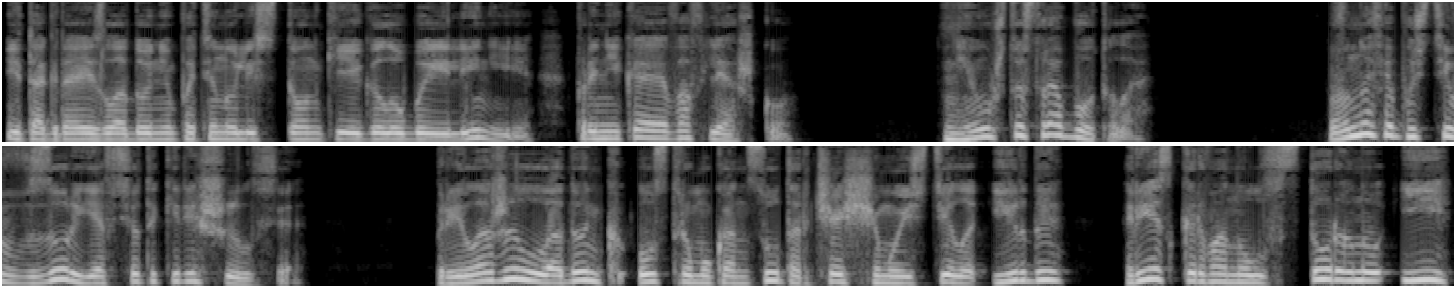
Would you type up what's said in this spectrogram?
И тогда из ладони потянулись тонкие голубые линии, проникая во фляжку. Неужто сработало? Вновь опустив взор, я все-таки решился. Приложил ладонь к острому концу, торчащему из тела Ирды, резко рванул в сторону и...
